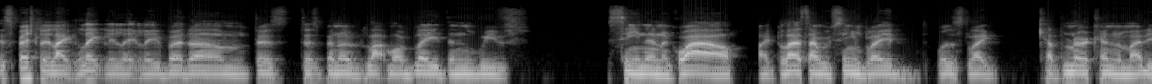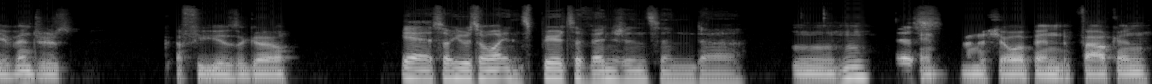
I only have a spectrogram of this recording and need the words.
especially like lately, lately. But um, there's there's been a lot more Blade than we've seen in a while. Like the last time we've seen Blade was like Captain America and the Mighty Avengers a few years ago. Yeah, so he was in Spirits of Vengeance and uh, Mm-hmm. this. And going to show up in Falcon.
